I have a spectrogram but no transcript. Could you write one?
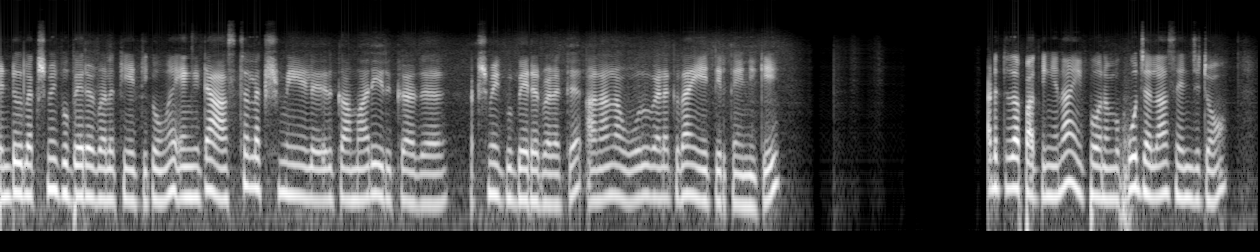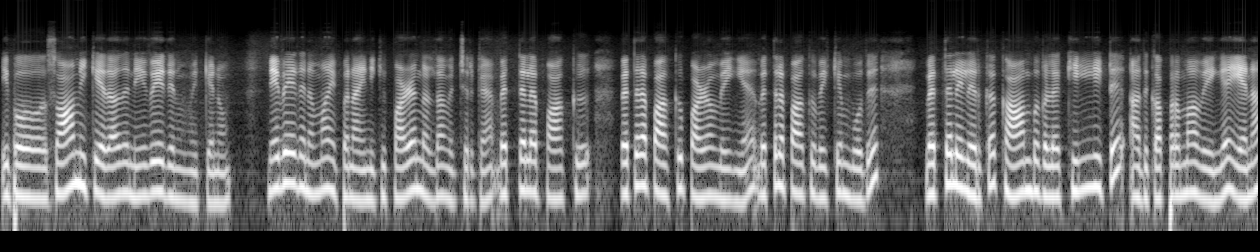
ரெண்டு லக்ஷ்மி குபேரர் விளக்கு ஏற்றிக்கோங்க என்கிட்ட அஷ்டலக்ஷ்மியில் இருக்க மாதிரி இருக்காது லக்ஷ்மி குபேரர் விளக்கு. அதனால் நான் ஒரு விளக்கு தான் ஏற்றிருக்கேன் இன்றைக்கி அடுத்ததாக பார்த்தீங்கன்னா இப்போது நம்ம பூஜைலாம் செஞ்சிட்டோம். இப்போது சாமிக்கு ஏதாவது நிவேதனம் வைக்கணும். நிவேதனமாக இப்போ நான் இன்றைக்கி பழங்கள் தான் வச்சுருக்கேன். வெத்தலை பாக்கு வெத்தலை பாக்கு பழம் வைங்க. வெத்தலை பாக்கு வைக்கும்போது வெத்தலையில் இருக்க காம்புகளை கிள்ளிட்டு அதுக்கப்புறமா வைங்க. ஏன்னா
